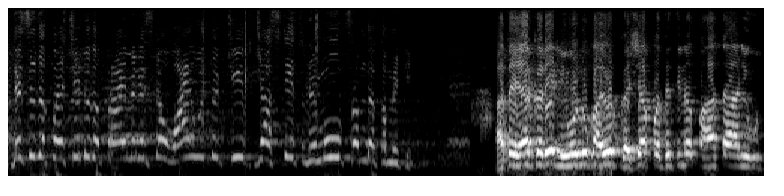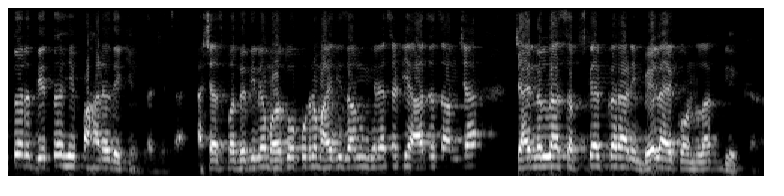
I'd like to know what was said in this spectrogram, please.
This is a question to the prime minister. Why was the chief justice removed from the committee? आता याकडे निवडणूक आयोग कशा पद्धतीनं पाहतं आणि उत्तर देतं हे पाहणं देखील गरजेचं आहे अशाच पद्धतीनं महत्त्वपूर्ण माहिती जाणून घेण्यासाठी आजच आमच्या चॅनलला सबस्क्राईब करा आणि बेल आयकॉनला क्लिक करा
